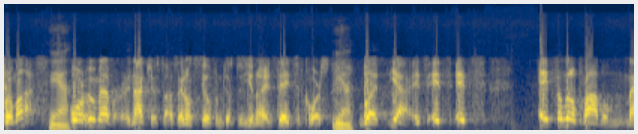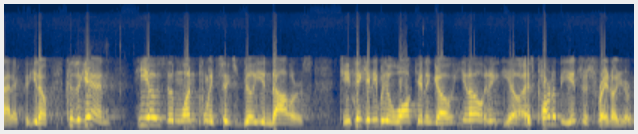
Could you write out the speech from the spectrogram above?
from us yeah. or whomever, not just us. I don't steal from just the United States, of course. Yeah. But yeah, it's it's it's it's a little problematic, you know, because again, he owes them 1.6 billion dollars do you think anybody will walk in and go, you know, you know, as part of the interest rate on your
